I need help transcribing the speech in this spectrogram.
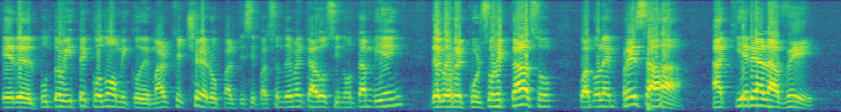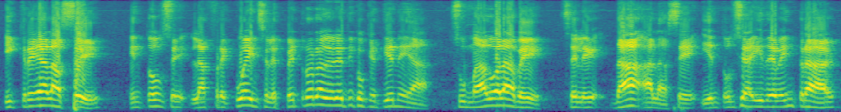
eh, desde el punto de vista económico de market share o participación de mercado, sino también de los recursos escasos. Cuando la empresa A adquiere a la B y crea la C, entonces la frecuencia, el espectro radioeléctrico que tiene A, sumado a la B, se le da a la C. Y entonces ahí debe entrar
